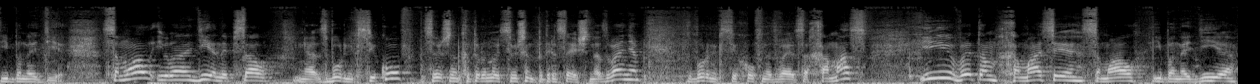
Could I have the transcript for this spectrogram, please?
Ибн Адия. Самуал Ибн Адия написал э, сборник стихов, совершенно, который носит совершенно потрясающее название. Сборник стихов называется «Хамас», и в этом Хамасе Самуал Ибн Адия Илия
